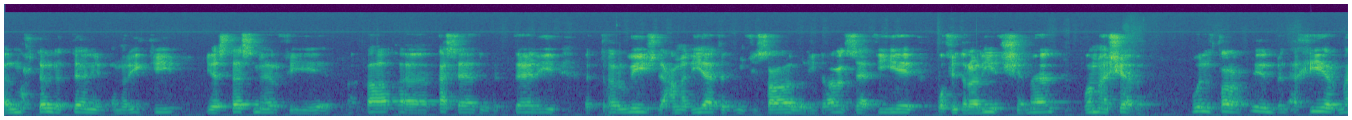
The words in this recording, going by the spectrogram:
المحتل الثاني الأمريكي يستثمر في بقاء قسد وبالتالي الترويج لعمليات الانفصال والإدارة الذاتية وفيدرالية الشمال وما شابه. والطرفين بالأخير ما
